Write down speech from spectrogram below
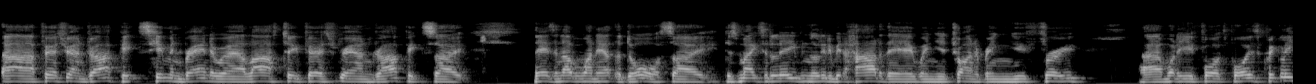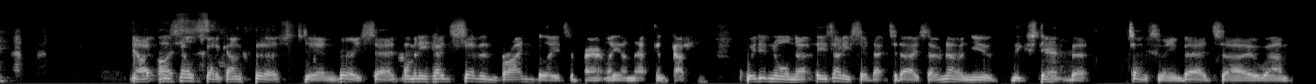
uh, first round draft picks. Him and Brander were our last two first round draft picks, so there's another one out the door. So just makes it even a little bit harder there when you're trying to bring youth through. Um, what are your thoughts, boys? Quickly. No, his health's got to come first, yeah, and very sad. I mean, he had seven brain bleeds apparently on that concussion. We didn't all know. He's only said that today, so no one knew the extent, but it's obviously been bad. So, um,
